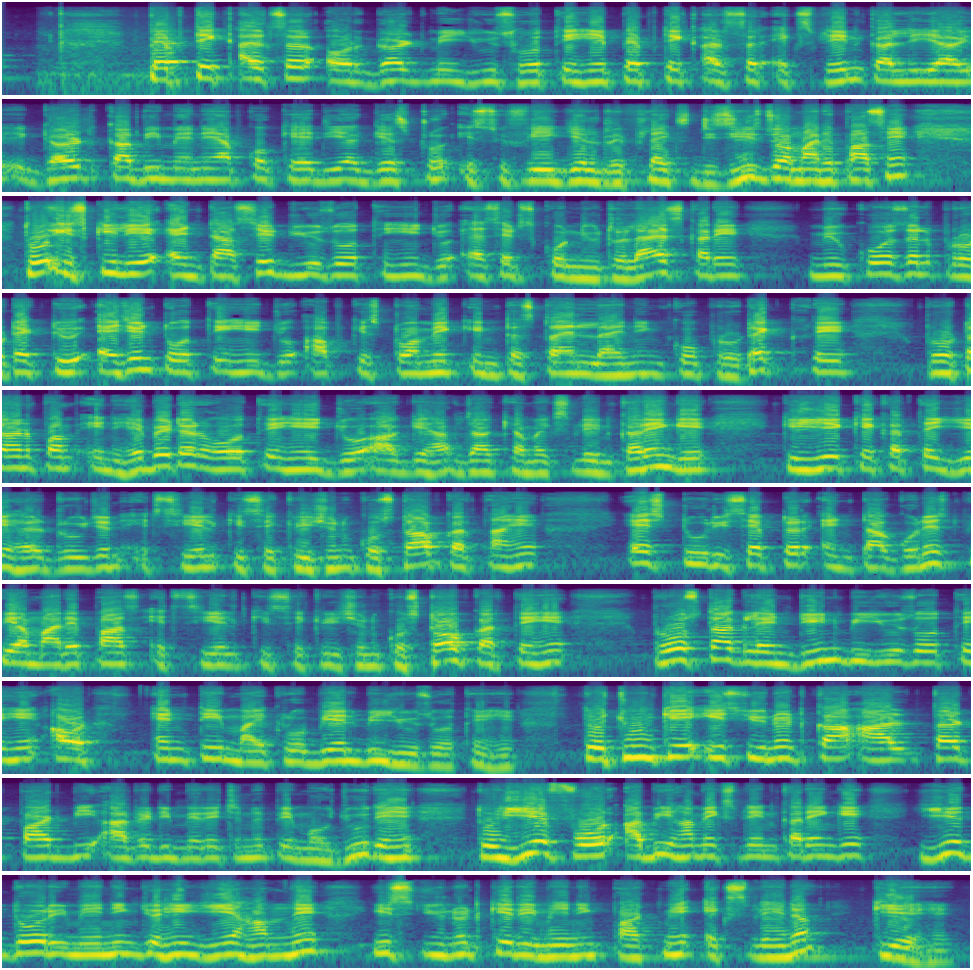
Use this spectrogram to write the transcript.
पेप्टिक अल्सर और गर्ड में यूज़ होते हैं। पेप्टिक अल्सर एक्सप्लेन कर लिया। गर्ड का भी मैंने आपको कह दिया गेस्ट्रो इसोफेगियल रिफ्लेक्स डिज़ीज़ जो हमारे पास है। तो इसके लिए एंटासिड यूज़ होते हैं, जो एसिड्स को न्यूट्रलाइज करे। म्यूकोजल प्रोटेक्टिव एजेंट होते हैं, जो आपके स्टोमिक इंटेस्टाइन लाइनिंग को प्रोटेक्ट करे। प्रोटॉन पंप इनहिबिटर होते हैं, जो आगे हम जाके हम एक्सप्लेन करेंगे कि ये क्या करते हैं। ये हाइड्रोजन एचसीएल की सेक्रेशन को स्टॉप करता है। एस टू रिसेप्टर एंटागोनिस्ट भी हमारे पास एचसीएल की सेक्रेशन को स्टॉप करते हैं। प्रोस्टाग्लैंडीन भी यूज़ होते हैं और एंटी माइक्रोबियल भी यूज़ होते हैं। तो चूँकि इस यूनिट का थर्ड पार्ट भी ऑलरेडी मेरे चैनल पे मौजूद है तो ये फोर अभी हम एक्सप्लेन करेंगे। ये दो रिमेनिंग जो है, ये हमने इस यूनिट के रिमेनिंग पार्ट में एक्सप्लेन किए हैं।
